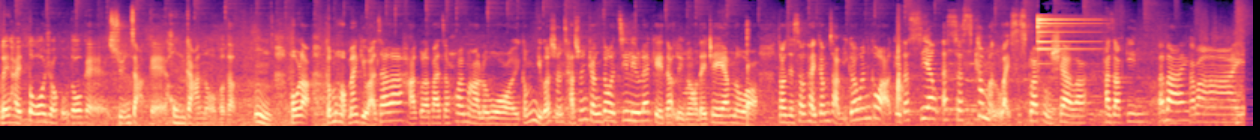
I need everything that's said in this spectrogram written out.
你係多咗好多嘅選擇嘅空間咯，我覺得。嗯，好啦，咁學 Maggie 話齋啦，下個禮拜就開賣咯喎。咁如果想查詢更多嘅資料咧，記得聯絡我哋 JM 咯喎。多謝收睇今集而家温哥華，記得 CLSS comment like subscribe 同 share 啦。下集見，拜拜。拜拜。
